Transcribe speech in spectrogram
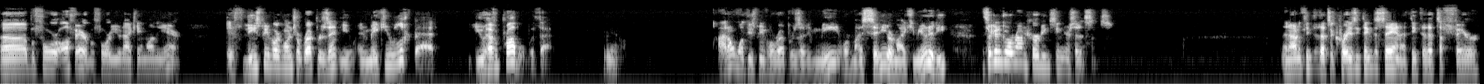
uh, before off air, before you and I came on the air. If these people are going to represent you and make you look bad, you have a problem with that. Yeah. I don't want these people representing me or my city or my community if they're going to go around hurting senior citizens. And I don't think that that's a crazy thing to say, and I think that that's a fair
